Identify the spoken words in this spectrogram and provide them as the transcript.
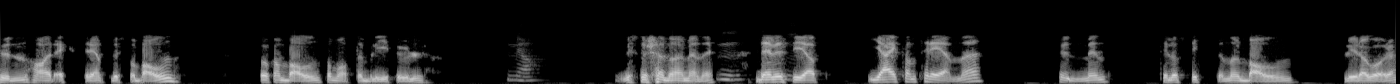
hunden har ekstremt lyst på ballen, så kan ballen på en måte bli fuglen. ja. Hvis du skjønner hva jeg mener. Mm. Det vil si at jeg kan trene hunden min til å sitte når ballen flyr av gårde.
